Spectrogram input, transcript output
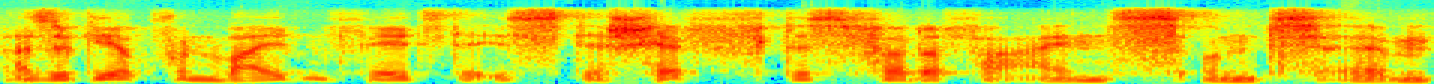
Also Georg von Waldenfels, der ist der Chef des Fördervereins und ähm,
